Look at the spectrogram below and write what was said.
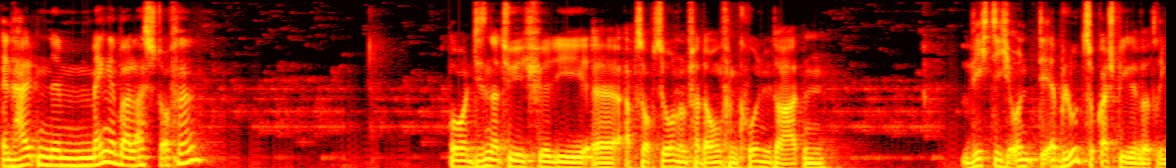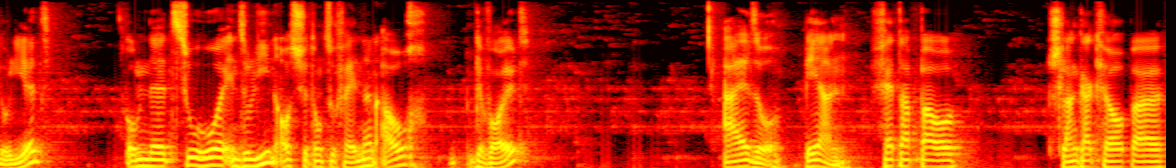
enthalten eine Menge Ballaststoffe. Und die sind natürlich für die äh, Absorption und Verdauung von Kohlenhydraten wichtig und der Blutzuckerspiegel wird reguliert, um eine zu hohe Insulinausschüttung zu verhindern, auch gewollt. Also, Beeren, Fettabbau, schlanker Körper,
